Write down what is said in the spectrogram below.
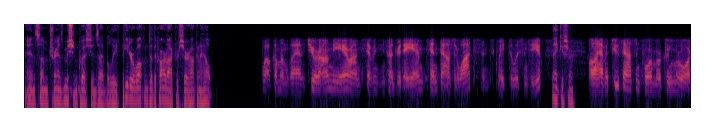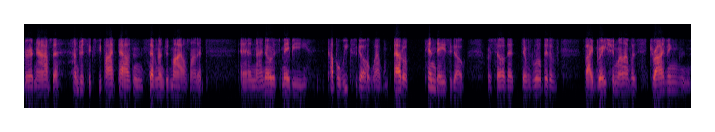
and some transmission questions, I believe. Peter, welcome to the car doctor, sir. How can I help? Welcome. I'm glad that you're on the air on 1700 AM, 10,000 watts, and it's great to listen to you. Thank you, sir. Well, I have a 2004 Mercury Marauder. It now has 165,700 miles on it. And I noticed maybe couple weeks ago, well, about 10 days ago or so, that there was a little bit of vibration while I was driving and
